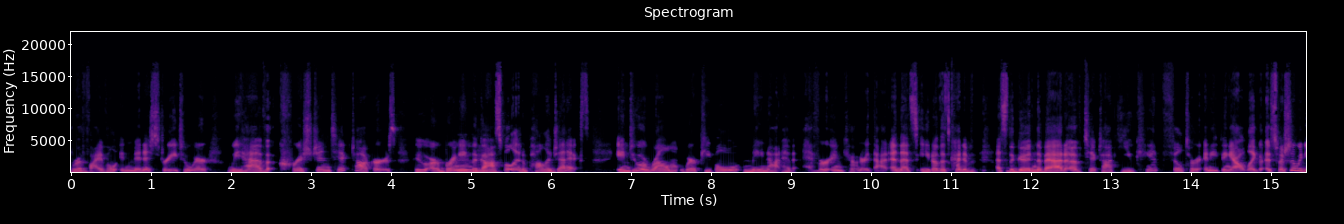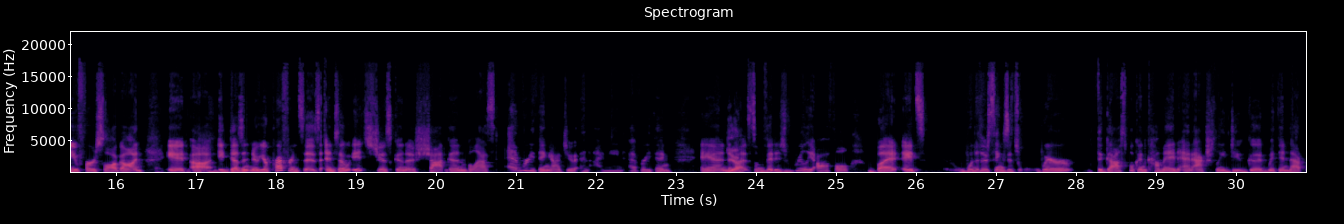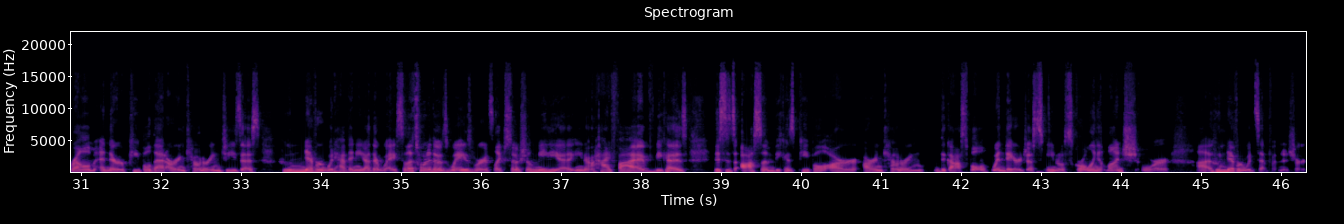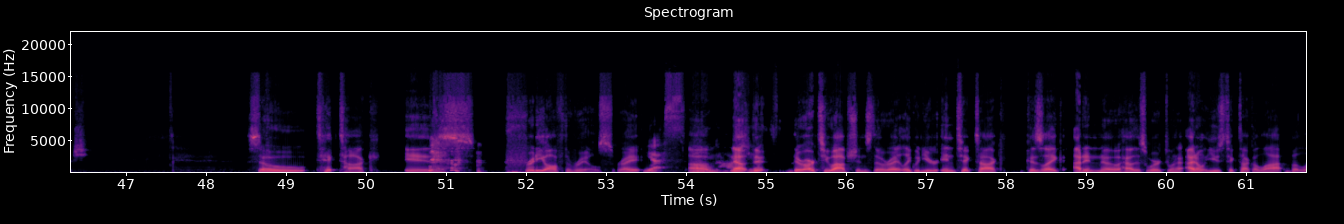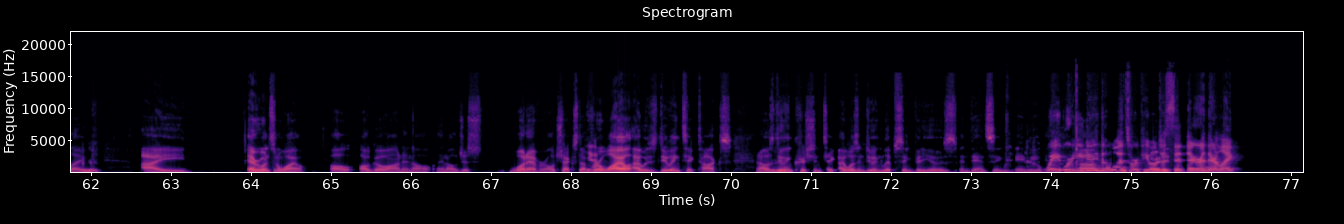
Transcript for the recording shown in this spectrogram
revival in ministry to where we have Christian TikTokers who are bringing mm-hmm. the gospel and apologetics into a realm where people may not have ever encountered that. And that's, you know, that's kind of that's the good and the bad of TikTok. You can't filter anything out. Like especially when you first log on, it uh mm-hmm. it doesn't know your preferences. And so it's just going to shotgun blast everything at you and I mean everything. And yeah. uh, some of it is really awful, but it's one of those things it's where the gospel can come in and actually do good within that realm and there are people that are encountering jesus who never would have any other way. So that's one of those ways where it's like social media you know high five because this is awesome because people are are encountering the gospel when they are just you know scrolling at lunch or uh, who never would set foot in a church. So tiktok is pretty off the rails, right? Yes. Oh, um, gosh, now yes. there there are two options though, right? Like when you're in TikTok, because like I didn't know how this worked when I, I don't use TikTok a lot, but like mm-hmm. I every once in a while I'll I'll go on and I'll and I'll just whatever I'll check stuff. Yeah. For a while I was doing TikToks and I was mm-hmm. doing Christian Tik. I wasn't doing lip sync videos and dancing. Amy, wait, were you um, doing the ones where people started, just sit there and they're like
